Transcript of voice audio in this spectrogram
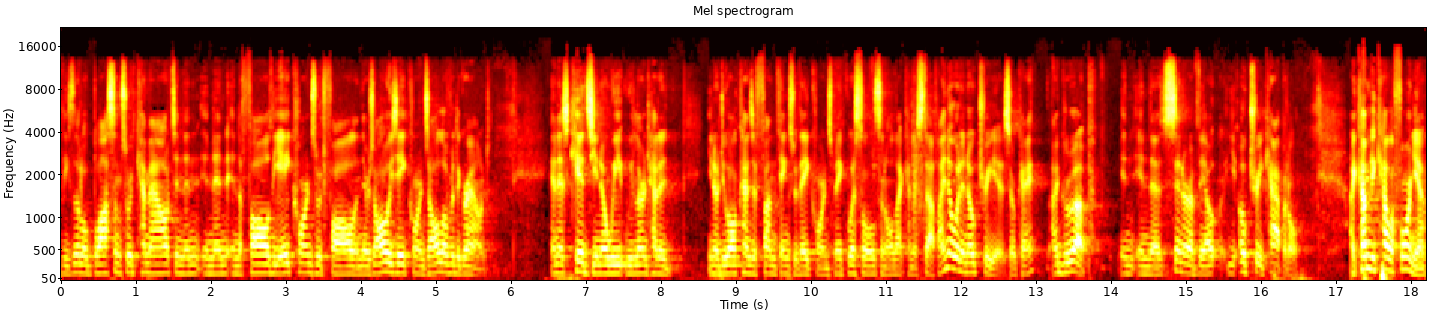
these little blossoms would come out, and then, and then in the fall, the acorns would fall, and there's always acorns all over the ground. And as kids, you know, we, we learned how to, you know, do all kinds of fun things with acorns, make whistles and all that kind of stuff. I know what an oak tree is, okay? I grew up in, in the center of the oak, oak tree capital. I come to California,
